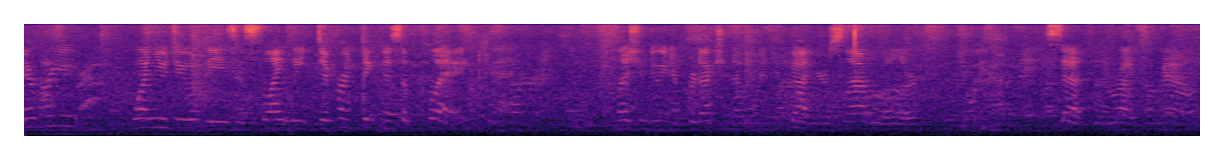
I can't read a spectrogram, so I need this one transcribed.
Every one you do of these is slightly different thickness of clay. Unless you're doing a production of them and you've got your slab roller set for the right amount,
